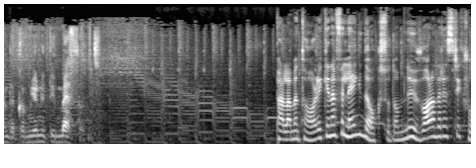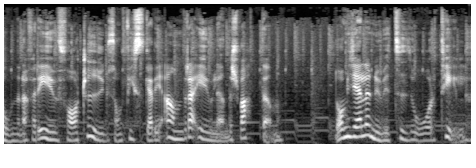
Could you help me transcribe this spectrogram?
and the community method. Parlamentarikerna förlängde också de nuvarande restriktionerna för EU-fartyg som fiskar i andra EU-länders vatten. De gäller nu i tio år till.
